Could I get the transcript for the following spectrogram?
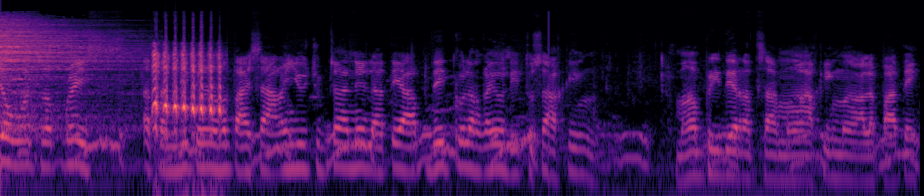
Yo, what's up guys? At nandito na naman tayo sa aking YouTube channel at i-update ko lang kayo dito sa aking mga breeder at sa mga aking mga kalapate.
